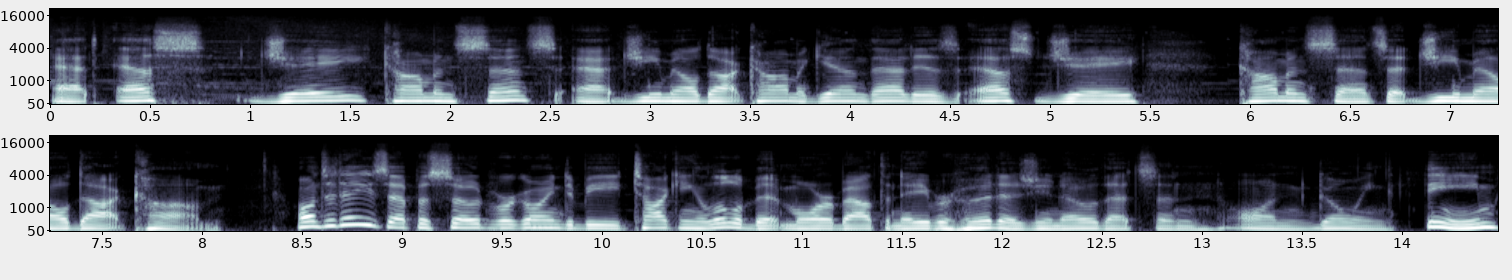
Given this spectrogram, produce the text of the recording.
at sjcommonsense at gmail.com. Again, that is sjcommonsense at gmail.com. On today's episode, we're going to be talking a little bit more about the neighborhood. As you know, that's an ongoing theme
